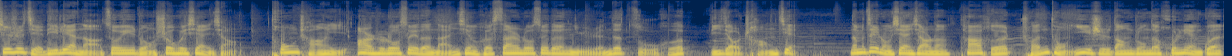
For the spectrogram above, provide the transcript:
其实姐弟恋呢，作为一种社会现象。通常以二十多岁的男性和三十多岁的女人的组合比较常见。那么这种现象呢，它和传统意识当中的婚恋观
